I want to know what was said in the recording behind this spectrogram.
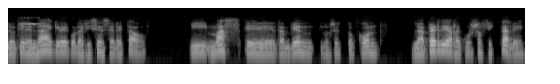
no tienen nada que ver con la eficiencia del Estado, y más eh, también, ¿no es cierto?, con la pérdida de recursos fiscales,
